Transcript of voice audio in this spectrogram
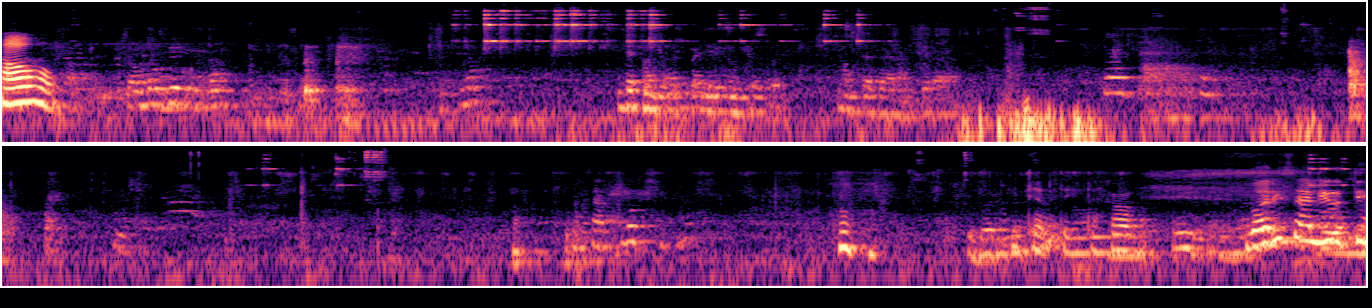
हो हो इथे इथं. बरीच आली होती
